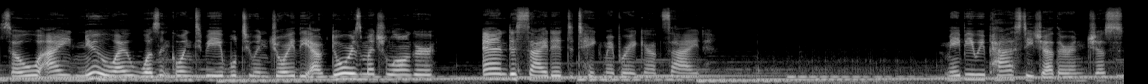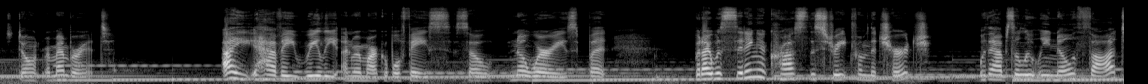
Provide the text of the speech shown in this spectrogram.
So I knew I wasn't going to be able to enjoy the outdoors much longer and decided to take my break outside. Maybe we passed each other and just don't remember it. I have a really unremarkable face, so no worries, but but I was sitting across the street from the church with absolutely no thought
